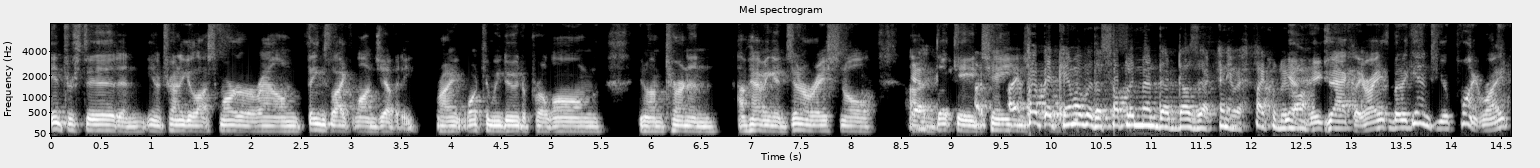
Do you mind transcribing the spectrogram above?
interested and you know trying to get a lot smarter around things like longevity right what can we do to prolong you know i'm turning i'm having a generational uh, Yeah. decade I- change I thought they came up with a supplement that does that. Anyway, I could be yeah, wrong. exactly. Right. But again, to your point, right?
